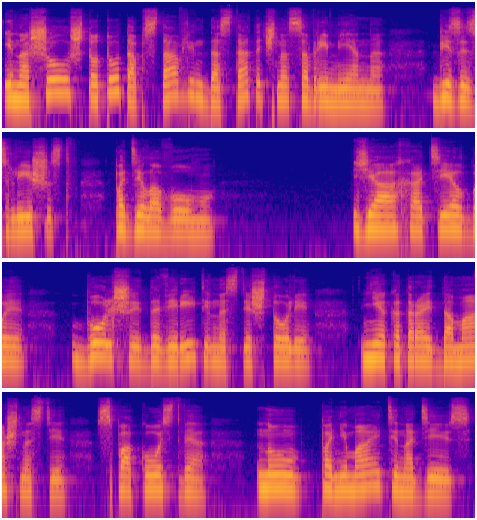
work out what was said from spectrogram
и нашел, что тот обставлен достаточно современно, без излишеств, по-деловому. «Я хотел бы большей доверительности, что ли, некоторой домашности, спокойствия, ну, понимаете, надеюсь».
